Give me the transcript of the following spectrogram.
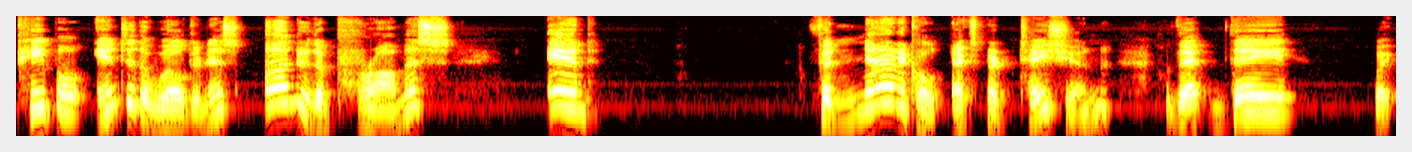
people into the wilderness under the promise and fanatical expectation that they wait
